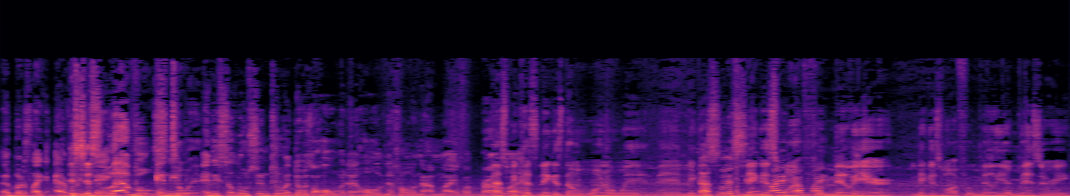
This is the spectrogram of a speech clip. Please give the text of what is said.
But it's like everything. It's just levels any, to it. Any solution to it, there was a hole with it, hole in this, hole in that. I'm like, well, bro, That's like, because niggas don't want to win, man. Niggas, That's what it seemed niggas like. want I'm like, familiar. niggas want familiar misery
